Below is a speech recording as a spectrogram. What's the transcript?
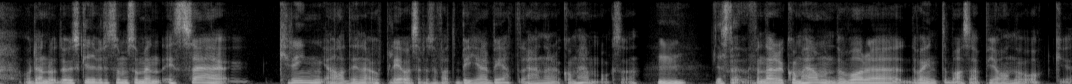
Och den, du har skrivit det som, som en essä kring alla dina upplevelser, alltså för att bearbeta det här när du kom hem också. Mm. Det stämmer. För, för, när du kom hem, då var det, det var inte bara så piano och eh,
